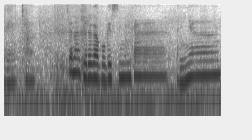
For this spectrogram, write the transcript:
네, 저 세나 들어가 보겠습니다. 안녕.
